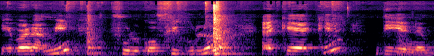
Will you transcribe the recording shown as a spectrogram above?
এবার আমি ফুলকপিগুলো একে একে দিয়ে নেব।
